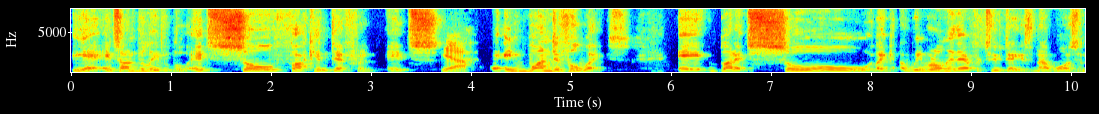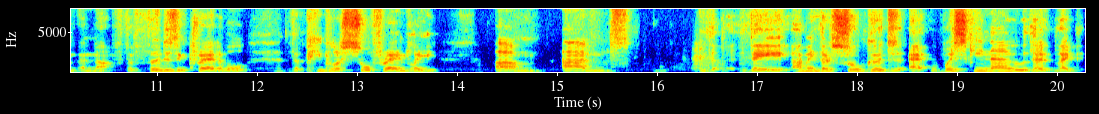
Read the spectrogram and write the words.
yeah, it's unbelievable. It's so fucking different. It's yeah, in wonderful ways. It, but it's so like we were only there for two days, and that wasn't enough. The food is incredible. The people are so friendly, um, and they i mean they're so good at whiskey now that like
